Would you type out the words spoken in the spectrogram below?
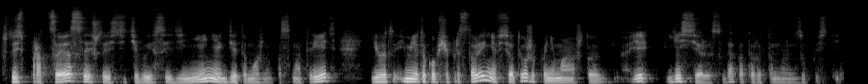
что есть процессы, что есть сетевые соединения, где это можно посмотреть. И вот имея такое общее представление, все тоже понимаю, что есть сервисы, да, которые там можно запустить.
